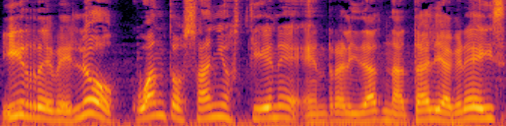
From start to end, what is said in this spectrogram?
y reveló cuántos años tiene en realidad Natalia Grace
